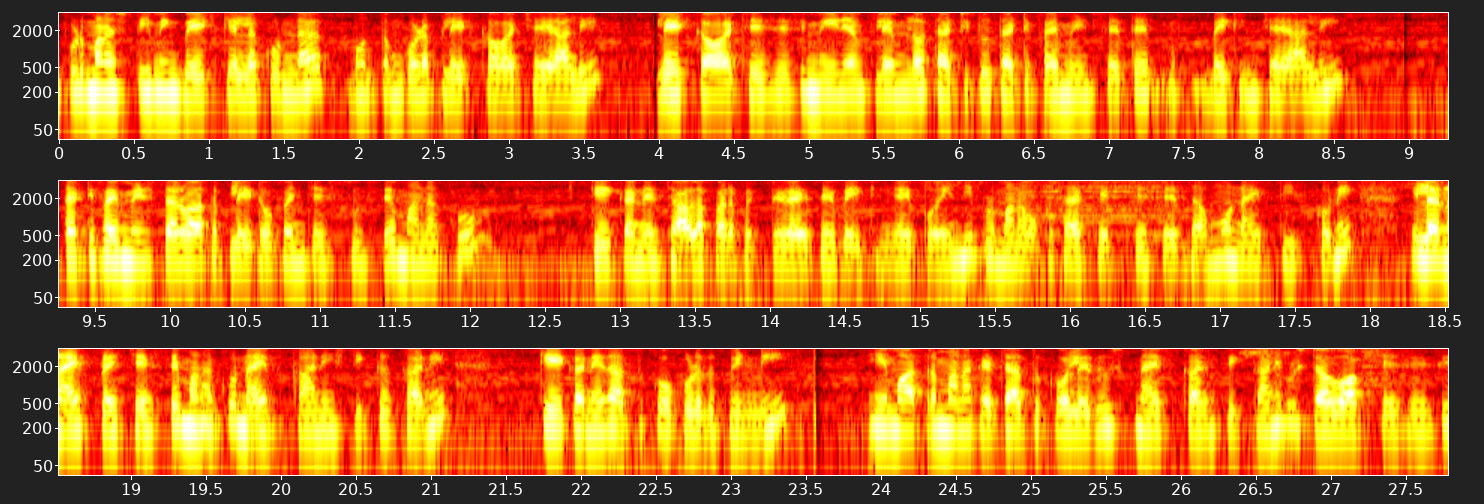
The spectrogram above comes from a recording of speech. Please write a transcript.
ఇప్పుడు మనం స్టీమింగ్ బయటికి వెళ్ళకుండా మొత్తం కూడా ప్లేట్ కవర్ చేయాలి. ప్లేట్ కవర్ చేసేసి మీడియం ఫ్లేమ్లో thirty to thirty five minutes అయితే బేకింగ్ చేయాలి. థర్టీ ఫైవ్ మినిట్స్ తర్వాత ప్లేట్ ఓపెన్ చేసి చూస్తే మనకు కేక్ అనేది చాలా పర్ఫెక్ట్గా అయితే బేకింగ్ అయిపోయింది. ఇప్పుడు మనం ఒకసారి చెక్ చేసేద్దాము. నైఫ్ తీసుకొని ఇలా నైఫ్ ప్రెస్ చేస్తే మనకు నైఫ్ కానీ స్టిక్ కానీ కేక్ అనేది అతుక్కోకూడదు పిండి. ఏమాత్రం మనకైతే అతుక్కోలేదు. నైఫ్ కానీ స్టిక్ కానీ ఇప్పుడు స్టవ్ ఆఫ్ చేసేసి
